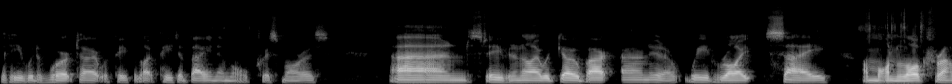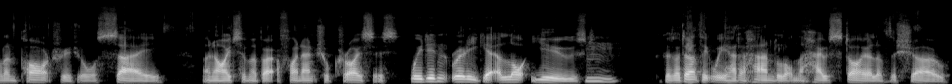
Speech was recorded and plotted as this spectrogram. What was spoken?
that he would have worked out with people like Peter Baynham or Chris Morris. And Steven and I would go back, and you know, we'd write, say, a monologue for Alan Partridge, or say, an item about a financial crisis. We didn't really get a lot used hmm. because I don't think we had a handle on the house style of the show.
